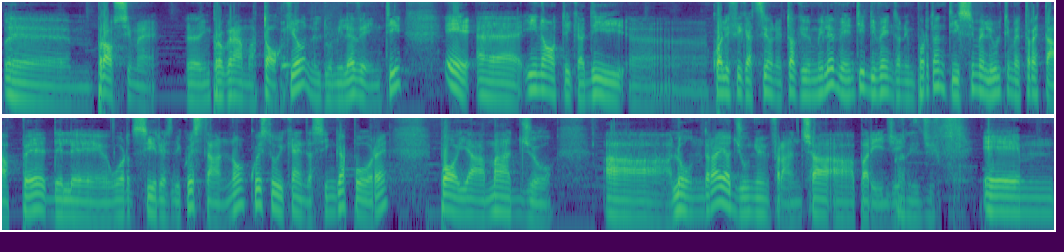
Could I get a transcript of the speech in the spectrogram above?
Ehm, prossime eh, in programma Tokyo nel 2020 e eh, in ottica di eh, qualificazione Tokyo 2020 diventano importantissime le ultime tre tappe delle World Series di quest'anno, questo weekend a Singapore, poi a maggio a Londra e a giugno in Francia a Parigi. Parigi. Ehm,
